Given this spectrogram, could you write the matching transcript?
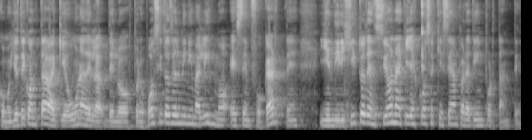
como yo te contaba que uno de, los propósitos del minimalismo es enfocarte y en dirigir tu atención a aquellas cosas que sean para ti importantes.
